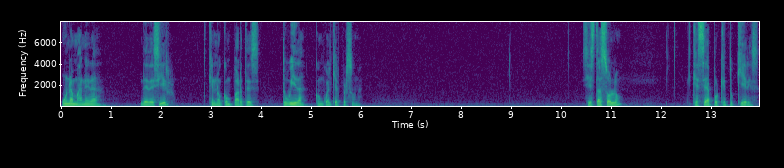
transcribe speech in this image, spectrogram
una manera de decir que no compartes tu vida con cualquier persona. Si estás solo, que sea porque tú quieres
